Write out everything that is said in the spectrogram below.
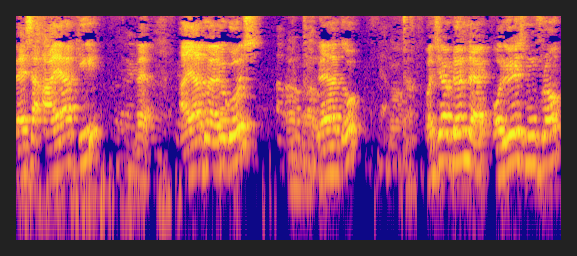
पैसा आया कि आया तो एरो गोस गया तो? Once you have done that always move from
